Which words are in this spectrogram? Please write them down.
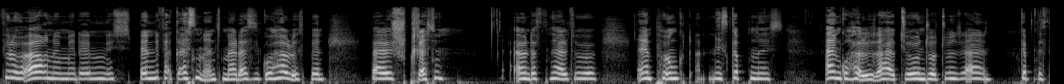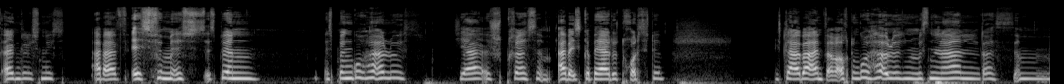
Viele Hörende, mit denen ich bin, die vergessen manchmal, dass ich gehörlos bin, weil ich spreche. Und das ist halt so ein Punkt. Es gibt nicht ein Gehörloser halt so und so zu sein. Gibt es eigentlich nicht. Aber ich für mich, ich bin, ich bin gehörlos. Ja, ich spreche, aber ich gebärde trotzdem. Ich glaube einfach auch die Gehörlosen müssen lernen, dass, ähm,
